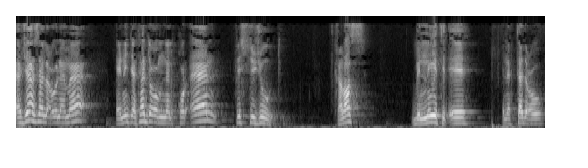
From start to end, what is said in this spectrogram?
أجاز العلماء أن أنت تدعو من القرآن في السجود. خلاص؟ بالنية الإيه؟ أنك تدعو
